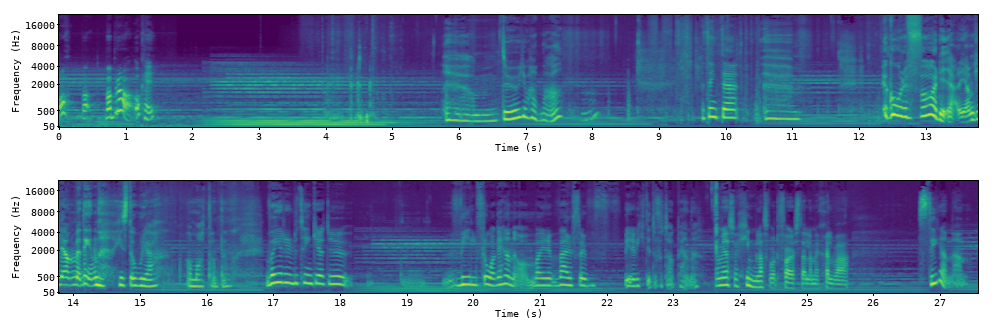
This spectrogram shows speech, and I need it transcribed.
Åh, oh, vad va bra, okej. Ehm, du Johanna. Jag tänkte, ehm, hur går det för dig här egentligen med din historia om mattanten? Vad är det du tänker att du vill fråga henne om? Vad är det, varför är det viktigt att få tag på henne? Jag har så himla svårt att föreställa mig själva scenen.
